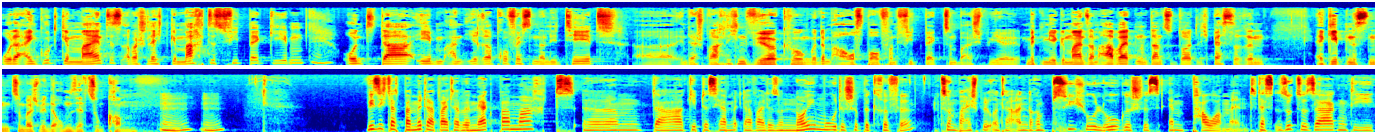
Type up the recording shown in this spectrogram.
oder ein gut gemeintes, aber schlecht gemachtes Feedback geben mhm. und da eben an ihrer Professionalität äh, in der sprachlichen Wirkung und im Aufbau von Feedback zum Beispiel mit mir gemeinsam arbeiten und dann zu deutlich besseren Ergebnissen, zum Beispiel in der Umsetzung kommen. Mhm, mh. Wie sich das beim Mitarbeiter bemerkbar macht, ähm, da gibt es ja mittlerweile so neumodische Begriffe, zum Beispiel unter anderem psychologisches Empowerment. Das sozusagen die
